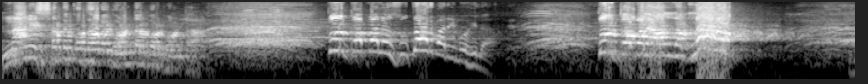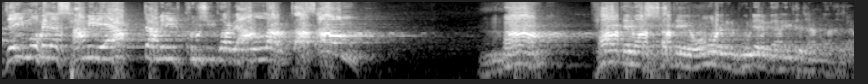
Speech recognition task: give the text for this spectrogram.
নামের সাথে কথা কয় ঘণ্টার পর ঘণ্টা। তোর কপালে সুতার বাড়ি মহিলা। তোর কপালে আল্লাহ। যেই মহিলা স্বামীর একটা মিনিট খুশি করবে আল্লাহর কসম মা ফাতেমার সাথে ওমরের বুলের গাড়িতে জান্নাতে যাবে।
